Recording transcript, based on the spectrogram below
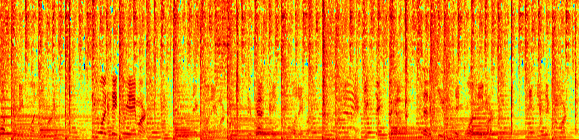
up, take one, A mark. Scene one, take three, A mark. Take one, A mark. Two, catch, take, one, A mark. Six, take six, pick up. Ten, accused, take one, A mark. AP, take one mark.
